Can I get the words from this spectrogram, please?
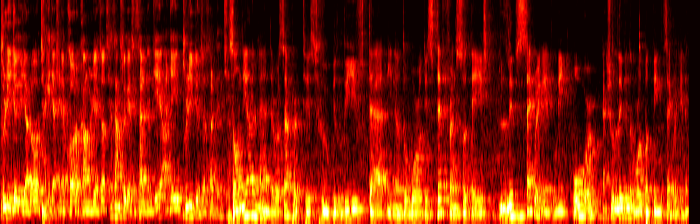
분리주의자로 자기 자신의 거룩함을 위해서 세상 속에서 살든지 완전히 분리되어서 살든지 So on the other hand, there were separatists who believed that you know the world is different, so they live segregatedly, or actually live in the world but being segregated.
